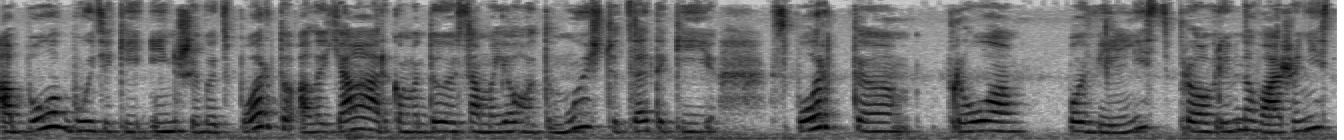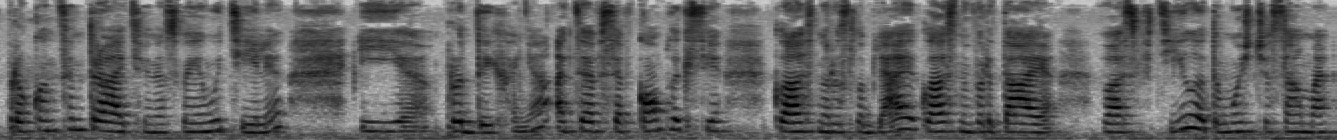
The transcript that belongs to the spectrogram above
Або будь-який інший вид спорту, але я рекомендую саме його, тому що це такий спорт е, про повільність, про врівноваженість, про концентрацію на своєму тілі і про дихання. А це все в комплексі класно розслабляє, класно вертає вас в тіло, тому що саме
